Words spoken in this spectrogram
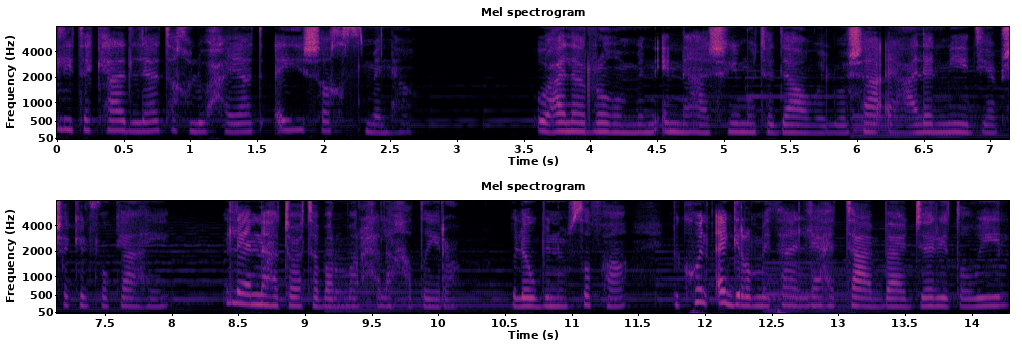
اللي تكاد لا تخلو حياة أي شخص منها. وعلى الرغم من إنها شيء متداول وشائع على الميديا بشكل فكاهي إلا أنها تعتبر مرحلة خطيرة. ولو بنوصفها بيكون أقرب مثال لها التعب بعد جري طويل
